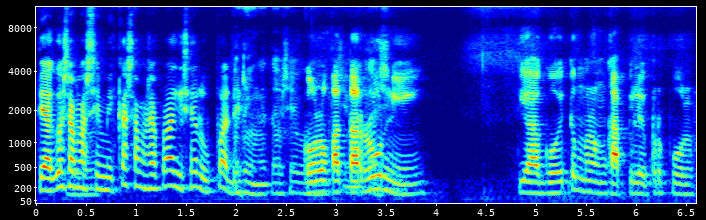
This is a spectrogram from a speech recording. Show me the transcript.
Thiago sama Simikas sama siapa lagi? Saya lupa deh. Aduh, enggak tahu saya. Bung. Kalau kata Rooney, Thiago itu melengkapi Liverpool.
